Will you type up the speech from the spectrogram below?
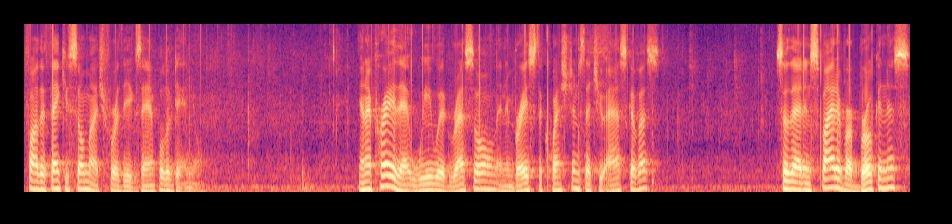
Father, thank you so much for the example of Daniel. And I pray that we would wrestle and embrace the questions that you ask of us, so that in spite of our brokenness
